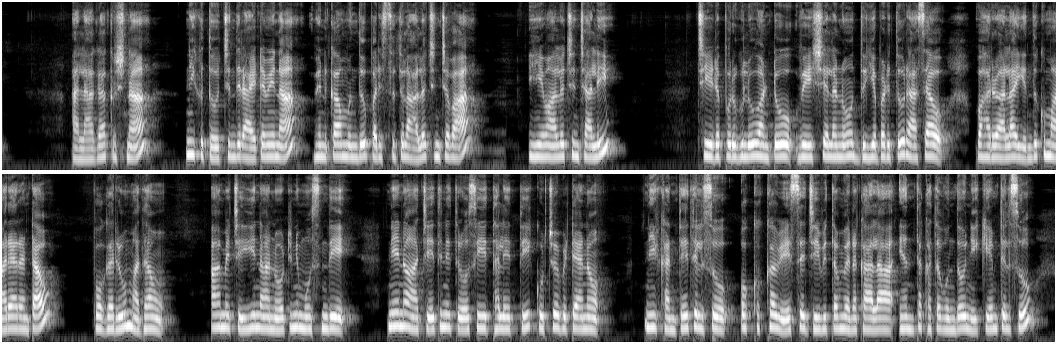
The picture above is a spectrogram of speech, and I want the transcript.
అలాగా కృష్ణ? నీకు తోచింది రాయటమేనా? వెనుక ముందు పరిస్థితులు ఆలోచించవా? ఏం ఆలోచించాలి? చీడపురుగులు అంటూ వేశ్యలను దుయ్యబడుతూ రాశావు. వారు అలా ఎందుకు మారారంటావు? పొగరు మదం. ఆమె చెయ్యి నా నోటిని మూసింది. నేను ఆ చేతిని త్రోసి తలెత్తి కూర్చోబెట్టాను. నీకంతే తెలుసు ఒక్కొక్క వేసే జీవితం వెనకాల ఎంత కథ ఉందో నీకేం తెలుసు?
